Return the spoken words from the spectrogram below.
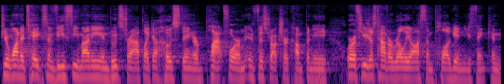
if you want to take some VC money and bootstrap like a hosting or platform infrastructure company, or if you just have a really awesome plugin you think can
